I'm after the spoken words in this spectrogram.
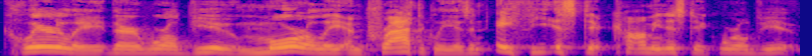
Clearly, their worldview, morally and practically, is an atheistic, communistic worldview.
